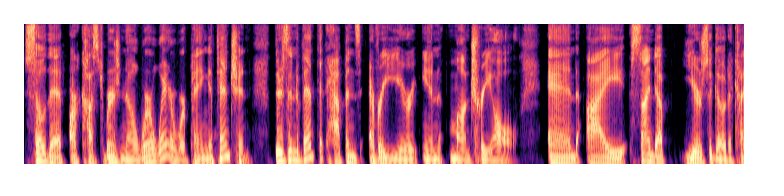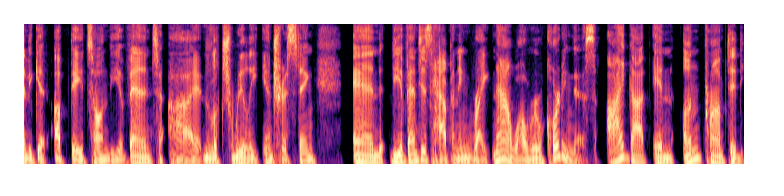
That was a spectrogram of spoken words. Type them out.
so that our customers know we're aware, we're paying attention. There's an event that happens happens every year in Montreal. And I signed up years ago to kind of get updates on the event. Uh, it looks really interesting. And the event is happening right now while we're recording this. I got an unprompted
